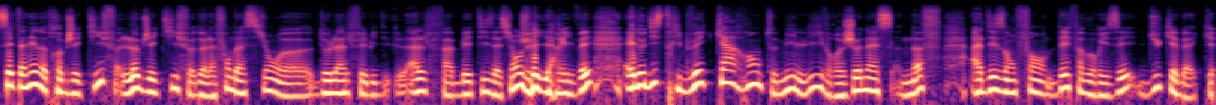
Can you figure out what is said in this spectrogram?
Cette année, notre objectif, l'objectif de la Fondation euh, de l'alphabétisation, je vais y arriver, est de distribuer 40 000 livres jeunesse neufs à des enfants défavorisés du Québec.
